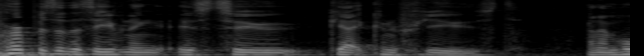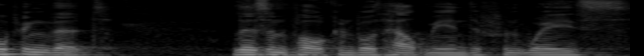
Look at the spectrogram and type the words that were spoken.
purpose of this evening is to get confused. And I'm hoping that Liz and Paul can both help me in different ways.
